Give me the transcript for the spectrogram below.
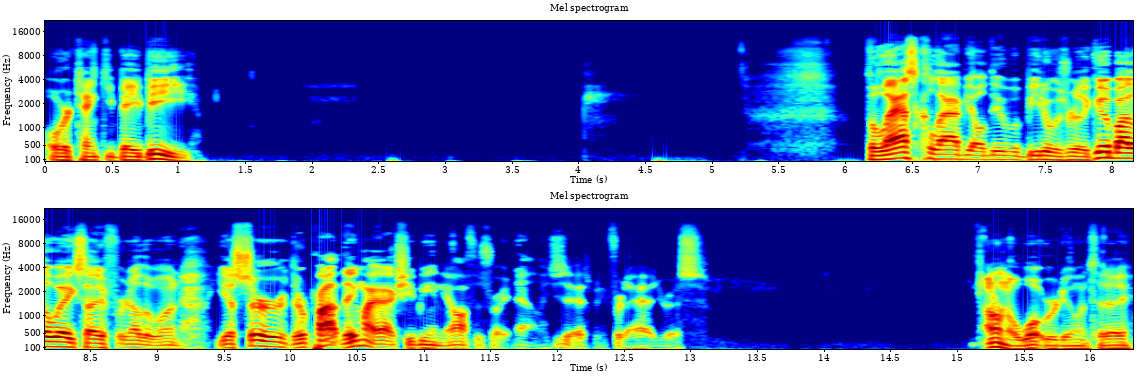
Over Tanky Baby. The last collab y'all did with Beta was really good, by the way. Excited for another one. Yes, sir. They're pro- they might actually be in the office right now. He just asked me for the address. I don't know what we're doing today.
